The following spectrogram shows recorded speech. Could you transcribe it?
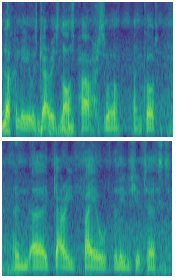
luckily, it was Gary's last power as well. Thank God, and uh, Gary failed the leadership test.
